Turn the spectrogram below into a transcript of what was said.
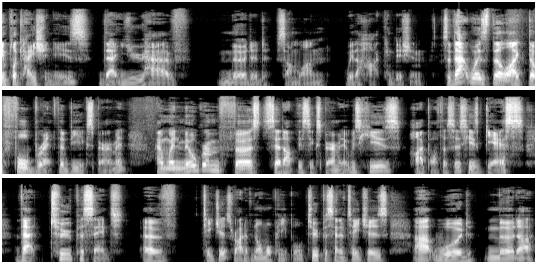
implication is that you have murdered someone with a heart condition. So that was the like the full breadth of the experiment. And when Milgram first set up this experiment, it was his hypothesis, his guess that 2% of teachers, right, of normal people, 2% of teachers uh, would murder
